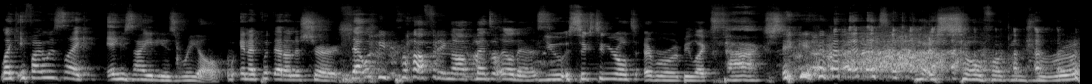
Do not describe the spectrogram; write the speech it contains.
Like if I was like, anxiety is real, and I put that on a shirt, that would be profiting off mental illness. You 16 year olds everywhere would be like, facts. that is so fucking true.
